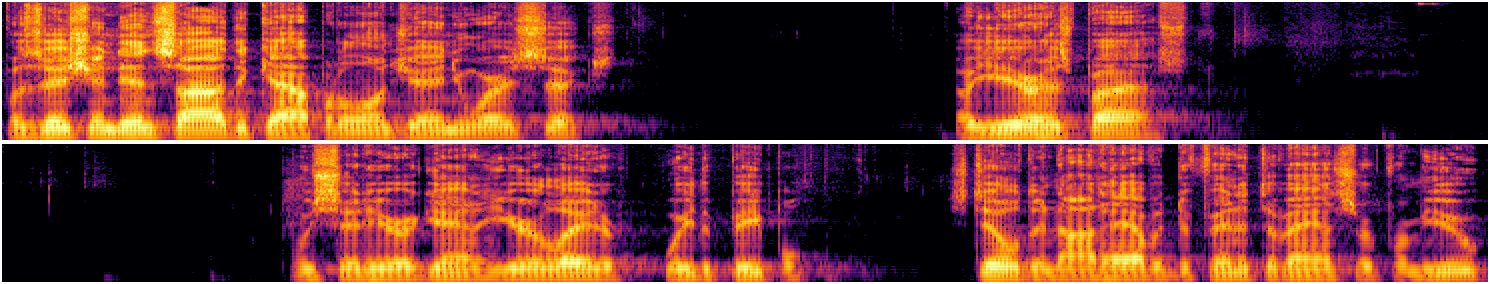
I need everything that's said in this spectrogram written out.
positioned inside the Capitol on January 6th. A year has passed. We sit here again a year later, we the people still do not have a definitive answer from you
